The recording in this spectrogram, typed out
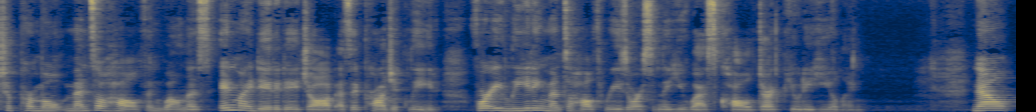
to promote mental health and wellness in my day to day job as a project lead for a leading mental health resource in the US called Dark Beauty Healing. Now,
